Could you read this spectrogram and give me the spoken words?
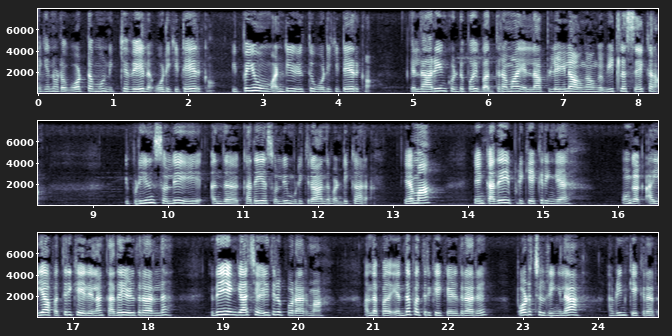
பையனோட ஓட்டமும் நிற்கவே இல்லை. ஓடிக்கிட்டே இருக்கான். இப்பயும் வண்டி இழுத்து ஓடிக்கிட்டே இருக்கான். எல்லாரையும் கொண்டு போய் பத்திரமா எல்லா பிள்ளைகளும் அவங்க அவங்க வீட்டில் சேர்க்குறான். இப்படின்னு சொல்லி அந்த கதையை சொல்லி முடிக்கிறா அந்த வண்டிக்காரன். ஏமா என் கதையை இப்படி கேட்குறீங்க உங்கள் ஐயா பத்திரிக்கையிலலாம் கதை எழுதுறாருல இதையும் எங்கேயாச்சும் எழுதிட போகிறாருமா அந்த ப எந்த பத்திரிக்கைக்கு எழுதுறாரு? போட சொல்கிறீங்களா அப்படின்னு கேட்குறாரு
